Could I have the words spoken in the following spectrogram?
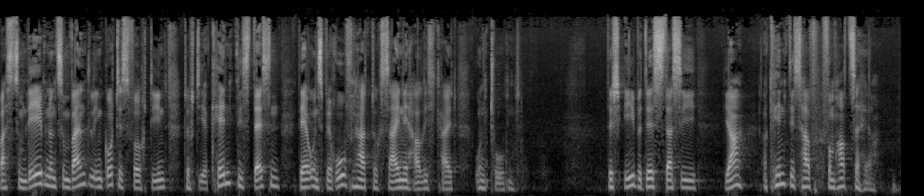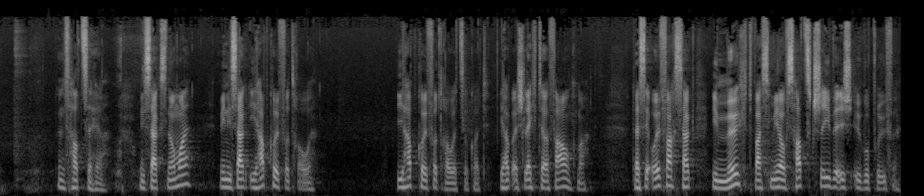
was zum Leben und zum Wandel in Gottesfurcht dient, durch die Erkenntnis dessen, der uns berufen hat, durch seine Herrlichkeit und Tugend. Das ist eben das, dass sie, ja, Erkenntnis haben vom Herzen her. Vom Herzen her. Und ich sage es nochmal, wenn ich sage, ich habe kein Vertrauen, ich habe kein Vertrauen zu Gott, ich habe eine schlechte Erfahrung gemacht, dass ich einfach sage, ich möchte, was mir aufs Herz geschrieben ist, überprüfen.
